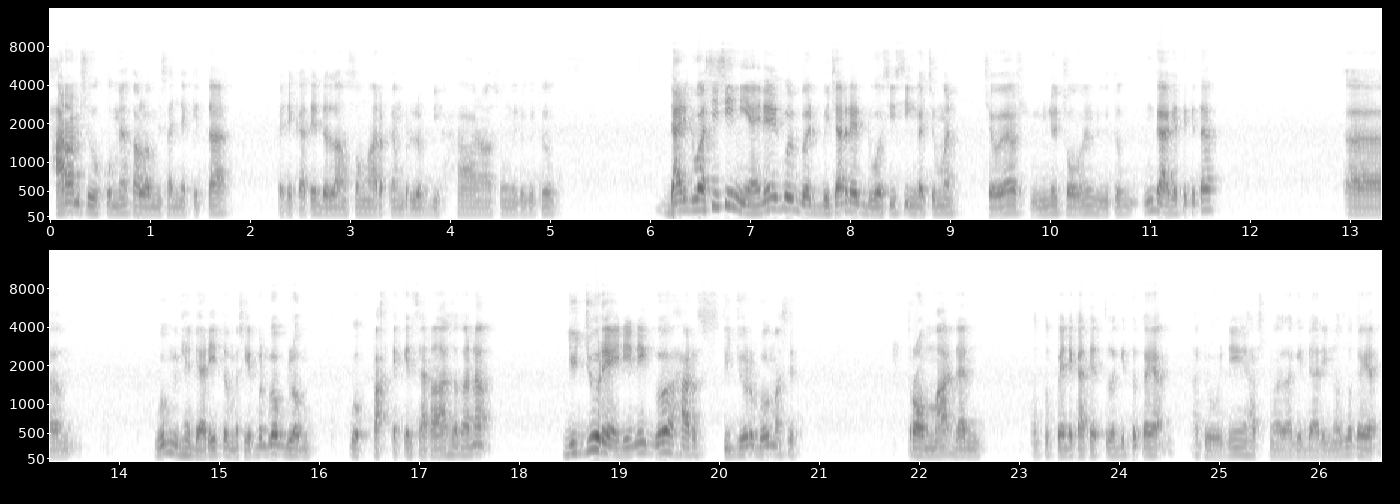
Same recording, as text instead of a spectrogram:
haram sih hukumnya kalau misalnya kita PDKT udah langsung ngarep yang berlebihan langsung gitu gitu dari dua sisi nih ya ini gue bicara dari dua sisi nggak cuman cewek ini cowoknya begitu enggak gitu kita um, gue menghindari itu meskipun gue belum gue praktekin secara langsung karena jujur ya ini gue harus jujur gue masih trauma dan untuk PDKT itu lagi tuh kayak aduh ini harus mulai lagi dari nol tuh kayak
